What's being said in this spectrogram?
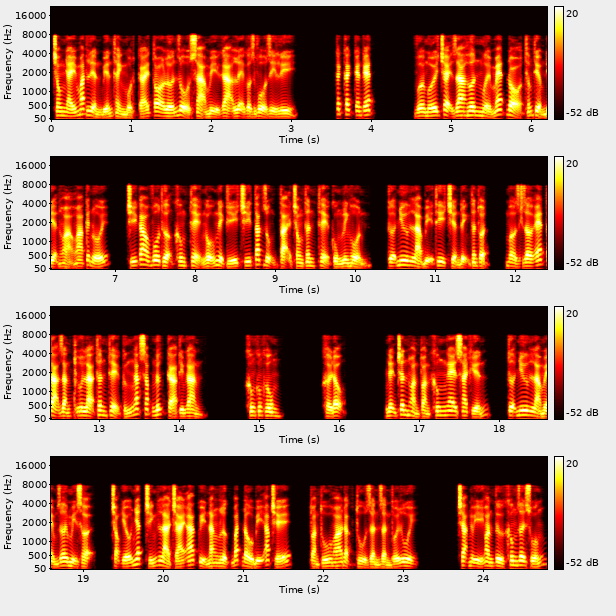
trong nháy mắt liền biến thành một cái to lớn rổ xả mị gạ lệ gật vộ dì ly cách cách ken két. Vừa mới chạy ra hơn mười mét đỏ thấm thiểm điện hỏa hoa kết nối, trí cao vô thượng không thể ngỗ nghịch ý chí tác dụng tại trong thân thể cùng linh hồn, tựa như là bị thi triển định thân thuật mrs tạ dằn thua là thân thể cứng ngắc sắp nứt cả tim gan. Không không không. Khởi động. Nện chân hoàn toàn không nghe sai khiến tựa như là mềm rơi mị sợi, trọng yếu nhất chính là trái ác quỷ năng lực bắt đầu bị áp chế, toàn thú hóa đặc thù dần dần thối lui. Trạm ủy hoàn từ không rơi xuống,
